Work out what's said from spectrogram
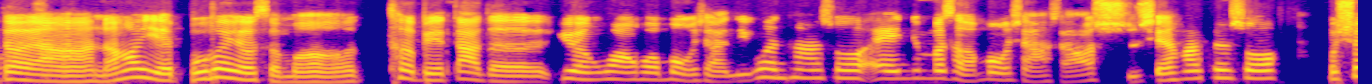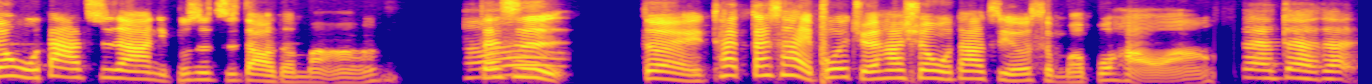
对啊，然后也不会有什么特别大的愿望或梦想。你问他说：“哎，你有没有什么梦想想要实现？”他就说：“我胸无大志啊，你不是知道的吗？”哦、但是，对他，但是他也不会觉得他胸无大志有什么不好啊。对啊，对啊，对啊。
